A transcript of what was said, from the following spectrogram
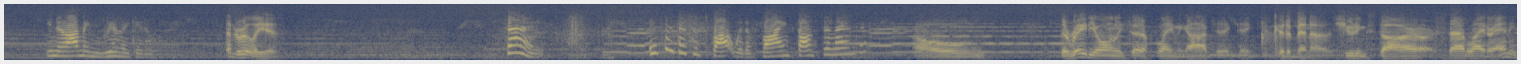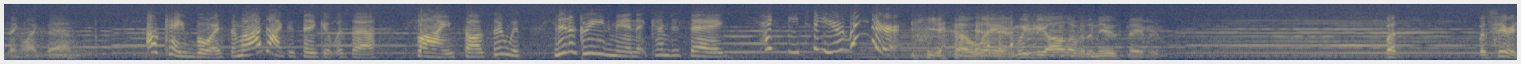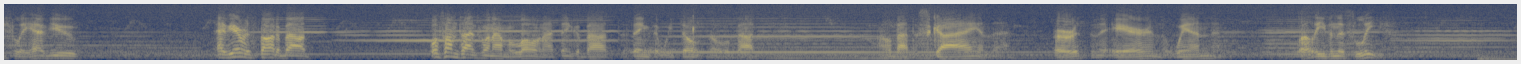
You know, I mean, really get away. It really is. Say, isn't this a spot with a flying saucer landed? Oh, the radio only said a flaming object. It could have been a shooting star or a satellite or anything like that. Okay, Borsum, I'd like to think it was a flying saucer with little green men that come to say, take me to your leader. yeah, later. We'd be all over the newspapers. But, but seriously, have you, have you ever thought about, well, sometimes when I'm alone, I think about the things that we don't know about, well, about the sky and the earth and the air and the wind and, well, even this leaf.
